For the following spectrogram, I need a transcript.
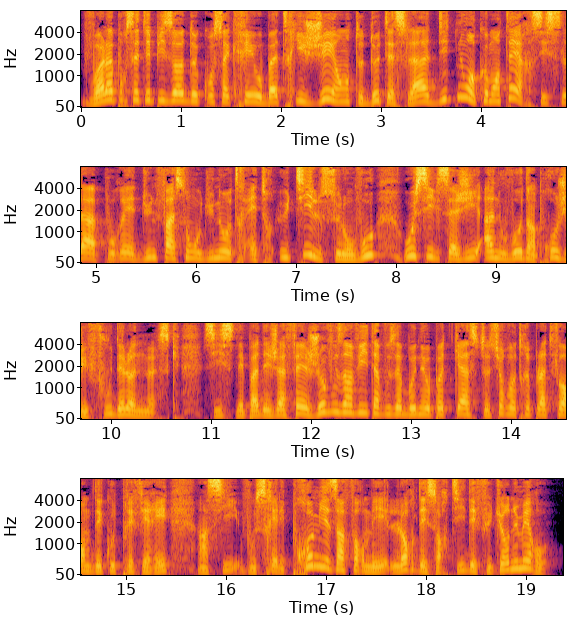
Voilà pour cet épisode consacré aux batteries géantes de Tesla. Dites-nous en commentaire si cela pourrait d'une façon ou d'une autre être utile selon vous ou s'il s'agit à nouveau d'un projet fou d'Elon Musk. Si ce n'est pas déjà fait, je vous invite à vous abonner au podcast sur votre plateforme d'écoute préférée. Ainsi, vous serez les premiers informés lors des sorties des futurs numéros.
